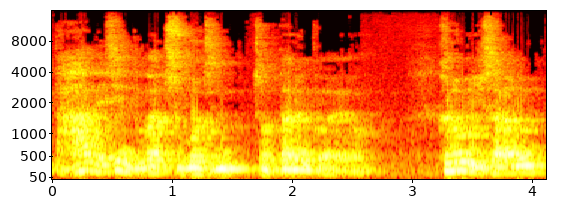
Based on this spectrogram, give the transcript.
나 대신 누가 죽어줬다는 거예요. 그러면 이 사람은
